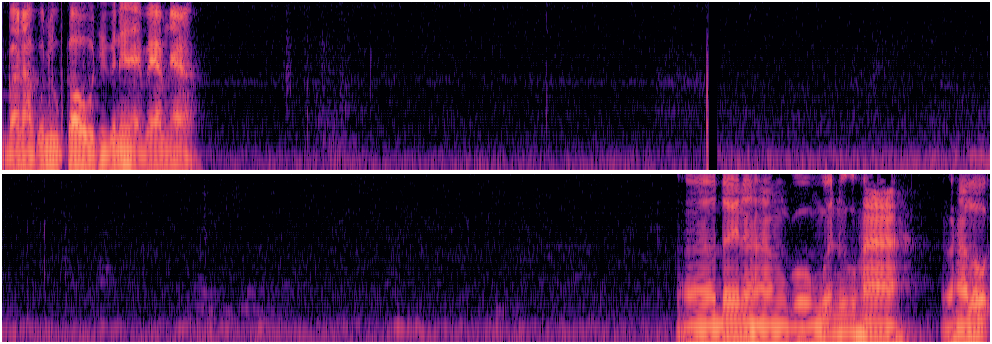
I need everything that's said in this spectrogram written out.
bạn nào có nhu cầu thì cứ liên hệ với em nhá. À, đây là hàng của Nguyễn Hữu Hà ở Hà Nội.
